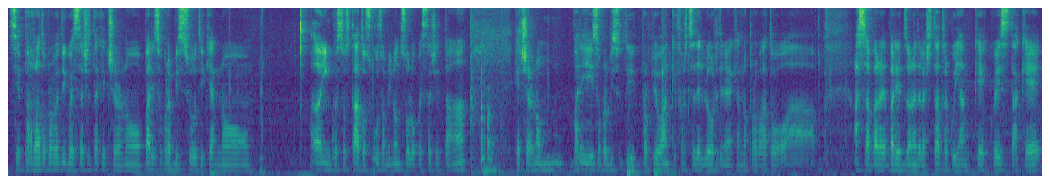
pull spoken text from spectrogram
Si è parlato proprio di questa città che c'erano vari sopravvissuti che hanno eh, in questo stato, scusami, non solo questa città, eh, che c'erano vari sopravvissuti, proprio anche forze dell'ordine che hanno provato a, a salvare varie zone della città, tra cui anche questa che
